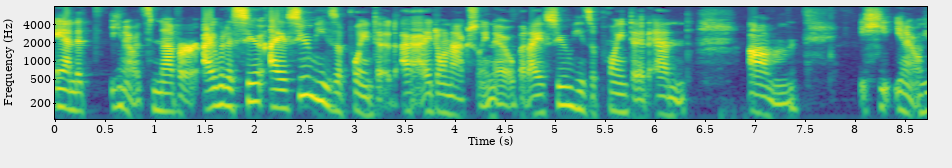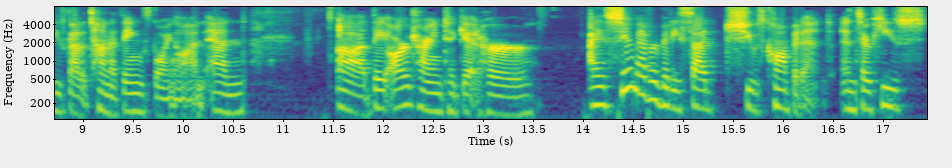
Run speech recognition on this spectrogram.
and it's you know it's never. I would assume. I assume he's appointed. I, I don't actually know, but I assume he's appointed, and um, he you know he's got a ton of things going on, and uh, they are trying to get her. I assume everybody said she was competent, and so he's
